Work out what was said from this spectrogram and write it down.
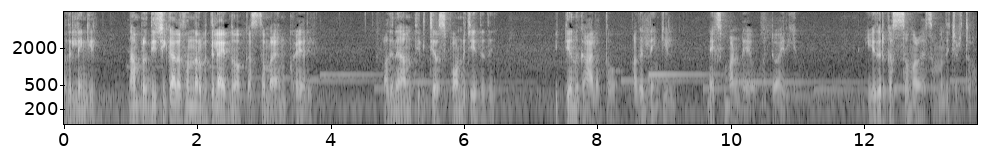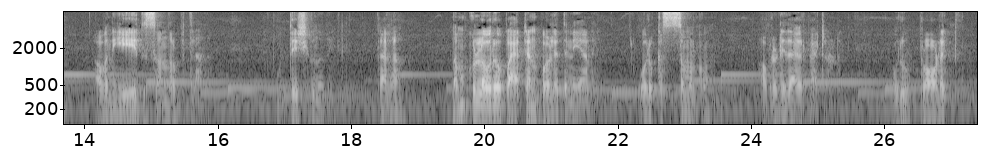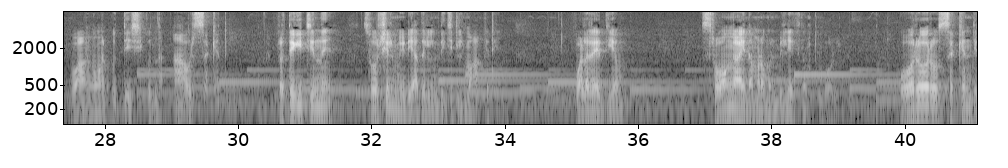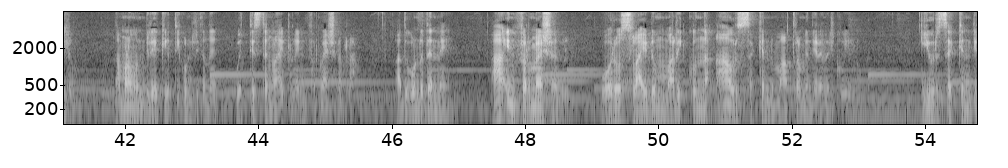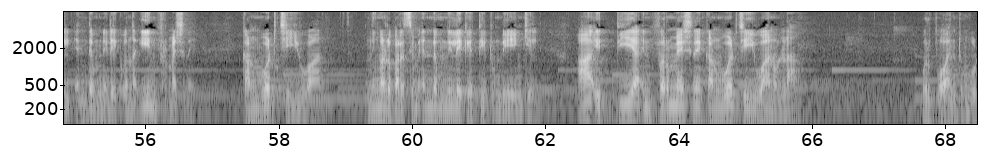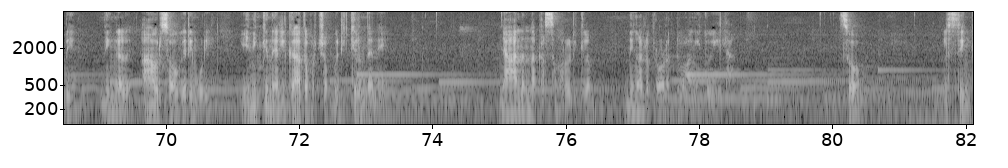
അതില്ലെങ്കിൽ നാം പ്രതീക്ഷിക്കാത്ത സന്ദർഭത്തിലായിരുന്നു കസ്റ്റമർ എൻക്വയറി അതിന് നാം തിരിച്ച് റെസ്പോണ്ട് ചെയ്തത് പിറ്റേന്ന് കാലത്തോ അതല്ലെങ്കിൽ നെക്സ്റ്റ് മൺഡേയോ മറ്റോ ആയിരിക്കും. ഏതൊരു കസ്റ്റമറെ സംബന്ധിച്ചിടത്തോളം. അവൻ ഏത് സന്ദർഭത്തിലാണ് ഉദ്ദേശിക്കുന്നതെങ്കിൽ. കാരണം നമുക്കുള്ള ഓരോ പാറ്റേൺ പോലെ തന്നെയാണ് ഓരോ കസ്റ്റമർക്കും അവരുടേതായ ഒരു പാറ്റേൺ ഉണ്ട്. ഒരു പ്രോഡക്റ്റ് വാങ്ങുവാൻ ഉദ്ദേശിക്കുന്ന ആ ഒരു സെക്കൻഡ് പ്രത്യേകിച്ച് ഇന്ന് സോഷ്യൽ മീഡിയ അതിൽ ഡിജിറ്റൽ മാർക്കറ്റിംഗ് വളരെയധികം സ്ട്രോങ് ആയി നമ്മുടെ മുൻപിലേക്ക് നിൽക്കുമ്പോൾ ഓരോരോ സെക്കൻഡിലും നമ്മുടെ മുൻപിലേക്ക് എത്തിക്കൊണ്ടിരിക്കുന്നത് വ്യത്യസ്തങ്ങളായിട്ടുള്ള ഇൻഫർമേഷനുകളാണ്. അതുകൊണ്ട് തന്നെ ആ ഇൻഫർമേഷനുകൾ ഓരോ സ്ലൈഡും മറിക്കുന്ന ആ ഒരു സെക്കൻഡ് മാത്രമേ നിലനിൽക്കുകയുള്ളൂ. ഈ ഒരു സെക്കൻഡിൽ എന്റെ മുന്നിലേക്ക് വന്ന ഈ ഇൻഫർമേഷനെ കൺവേർട്ട് ചെയ്യുവാൻ നിങ്ങളുടെ പരസ്യം എന്റെ മുന്നിലേക്ക് എത്തിയിട്ടുണ്ട് എങ്കിൽ ആ എത്തിയ ഇൻഫർമേഷനെ കൺവേർട്ട് ചെയ്യുവാനുള്ള ഒരു പോയിന്റും കൂടി നിങ്ങൾ ആ ഒരു സൗകര്യം കൂടി എനിക്ക് നൽകാത്ത പക്ഷം ഒരിക്കലും തന്നെ ഞാൻ എന്ന കസ്റ്റമർ ഒരിക്കലും നിങ്ങളുടെ പ്രോഡക്റ്റ് വാങ്ങിക്കുകയില്ല. സോ ലെറ്റ്സ് തിങ്ക്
